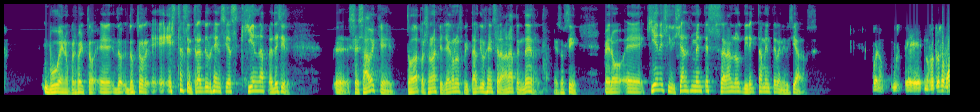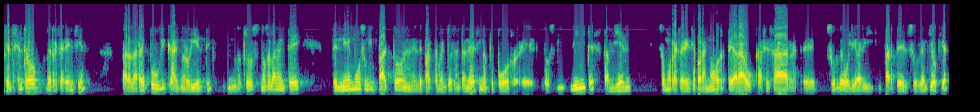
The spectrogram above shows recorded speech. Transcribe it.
Bueno, perfecto. Eh, doctor, esta central de urgencias, ¿quién la... Es decir, se sabe que toda persona que llega a un hospital de urgencia la van a atender, eso sí, pero ¿quiénes inicialmente serán los directamente beneficiados? Bueno, nosotros somos el centro de referencia para la red pública del nororiente, nosotros no solamente tenemos un impacto en el departamento de Santander, sino que por eh, los límites también somos referencia para Norte, Arauca, Cesar, eh, sur de Bolívar y, parte del sur de Antioquia,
